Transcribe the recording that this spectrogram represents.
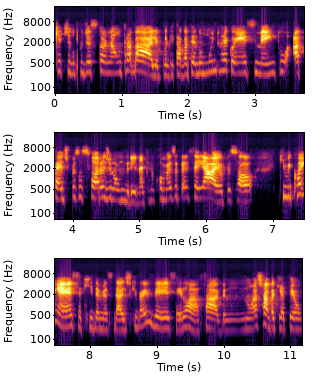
que aquilo podia se tornar um trabalho, porque estava tendo muito reconhecimento até de pessoas fora de Londrina, que no começo eu pensei, ah, é o pessoal que me conhece aqui da minha cidade que vai ver, sei lá, sabe? Não, não achava que ia ter um,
